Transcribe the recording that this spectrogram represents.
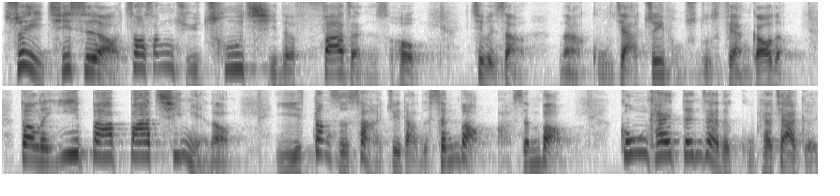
所以其实啊，招商局初期的发展的时候，基本上那股价追捧速度是非常高的。到了一八八七年啊，以当时上海最大的《申报》啊，《申报》公开登载的股票价格，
